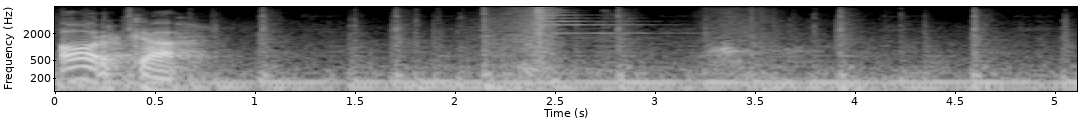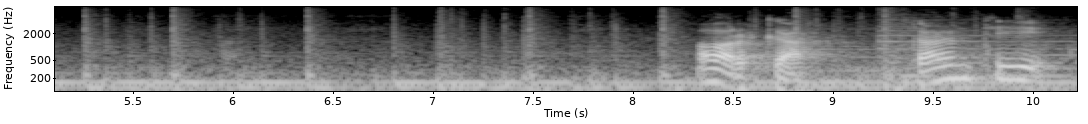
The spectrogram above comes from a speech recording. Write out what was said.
Orca. Orca. Tanti...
